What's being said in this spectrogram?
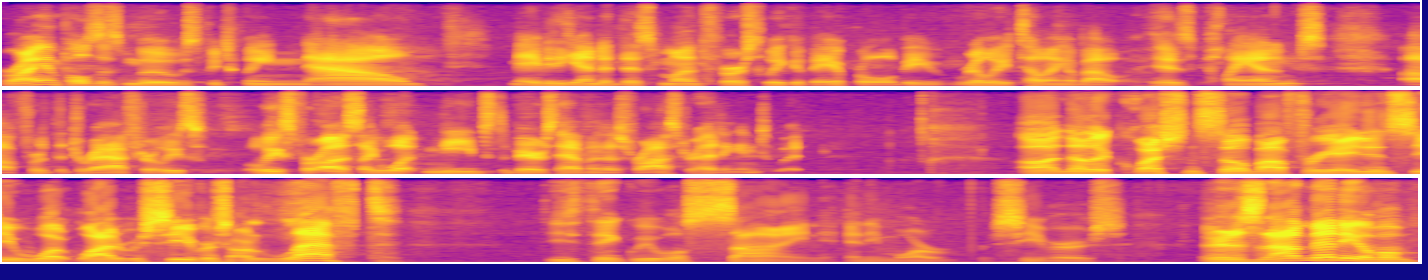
Ryan Poles' moves between now maybe the end of this month, first week of April, will be really telling about his plans uh, for the draft, or at least at least for us, like what needs the Bears have in this roster heading into it. Uh, another question still about free agency: What wide receivers are left? Do you think we will sign any more receivers? There's not many of them.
